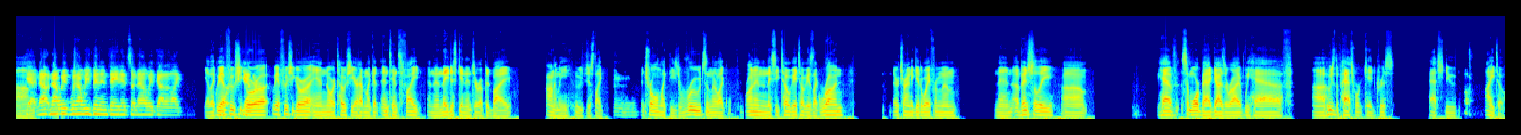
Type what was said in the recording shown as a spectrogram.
um, yeah. Now now we now we've been invaded, so now we've got to like. Yeah, like we have work Fushiguro, we have Fushiguro and Noritoshi are having like an intense fight, and then they just get interrupted by Hanami, who's just like mm, controlling like these roots, and they're like running, and they see Toge. Toge's like run. They're trying to get away from him, and then eventually, um, we have some more bad guys arrive. We have uh, who's the patchwork kid, Chris? Patch dude, Aito.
